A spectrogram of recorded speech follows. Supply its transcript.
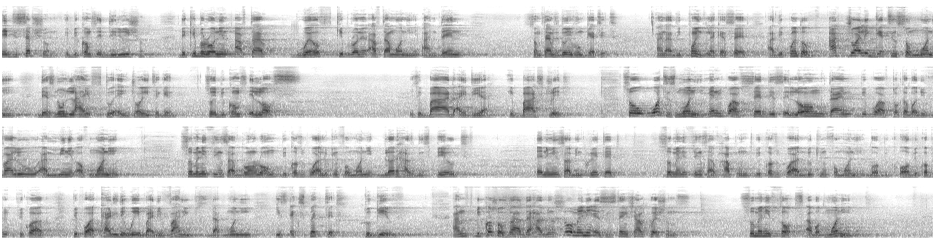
a deception. It becomes a delusion. They keep running after wealth, keep running after money, and then sometimes they don't even get it. And at the point, like I said, at the point of actually getting some money, there's no life to enjoy it again. So it becomes a loss. It's a bad idea, a bad trade. So, what is money? Many people have said this a long time. People have talked about the value and meaning of money. So many things have gone wrong because people are looking for money. Blood has been spilled, enemies have been created, so many things have happened because people are looking for money, but or because people are people are carried away by the values that money is expected to give, and because of that, there have been so many existential questions, so many thoughts about money.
